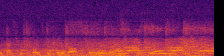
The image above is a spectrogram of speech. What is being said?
the best response we could have asked for, really.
